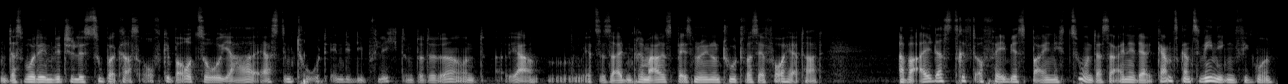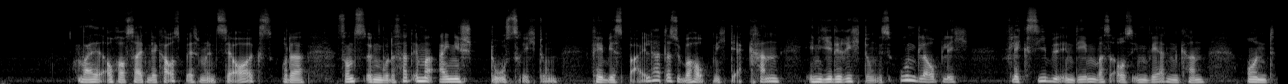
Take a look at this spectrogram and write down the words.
das wurde in Vigilis super krass aufgebaut, so ja, erst im Tod endet die Pflicht und da, da, da, und ja, jetzt ist er halt ein Primaris Space Marine und tut, was er vorher tat. Aber all das trifft auf Fabius Bile nicht zu und das ist eine der ganz, ganz wenigen Figuren. Weil auch auf Seiten der Chaos Space Marines, der Orks oder sonst irgendwo, das hat immer eine Stoßrichtung. Fabius Bile hat das überhaupt nicht. Der kann in jede Richtung, ist unglaublich flexibel in dem, was aus ihm werden kann. Und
